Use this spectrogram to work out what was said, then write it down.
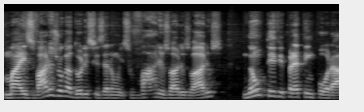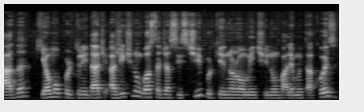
Mas vários jogadores fizeram isso, vários, vários, vários. Não teve pré-temporada, que é uma oportunidade. A gente não gosta de assistir, porque normalmente não vale muita coisa,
